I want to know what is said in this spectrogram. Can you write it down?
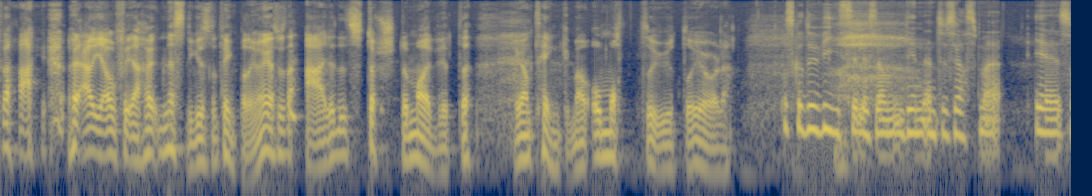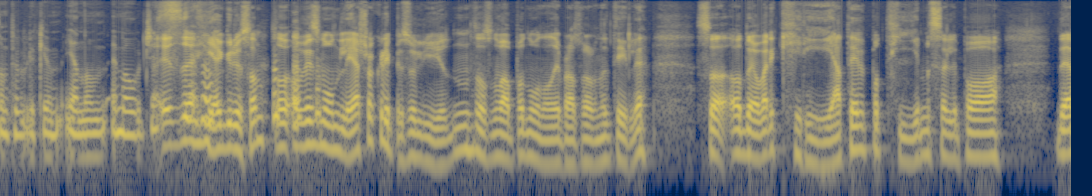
det er, jeg, jeg, jeg har nesten ikke lyst til å tenke på det engang. Jeg syns det er det største marerittet jeg kan tenke meg å måtte ut og gjøre det. Og skal du vise liksom din entusiasme eh, som publikum gjennom emojis? Det er liksom? helt grusomt. Og, og hvis noen ler, så klippes jo lyden, sånn som det var på noen av de plattformene tidlig. Så, og det å være kreativ på Teams eller på Det,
